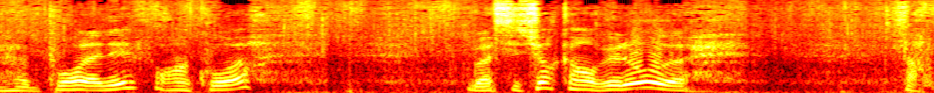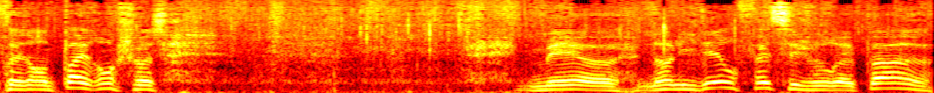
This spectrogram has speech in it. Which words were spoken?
euh, pour l'année pour un coureur. Bah, c'est sûr qu'en vélo, euh, ça représente pas grand chose. Mais dans l'idée, en fait, c'est que je voudrais pas,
